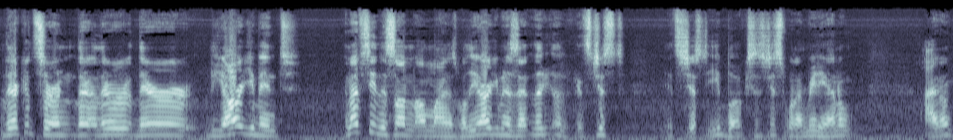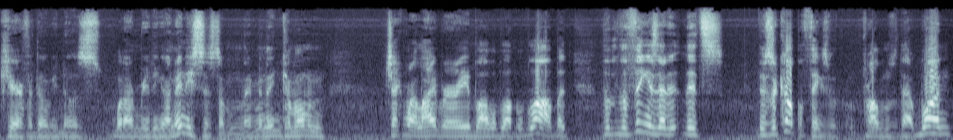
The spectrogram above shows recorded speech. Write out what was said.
they're concerned. They're they're they're the argument, and I've seen this on online as well. The argument is that look, it's just it's just ebooks. It's just what I'm reading. I don't I don't care if Adobe knows what I'm reading on any system. I mean, they can come home and check my library, blah blah blah blah blah. But the, the thing is that it, it's there's a couple things with problems with that. One,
